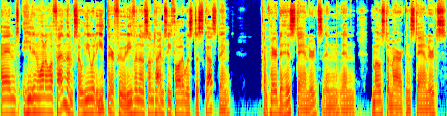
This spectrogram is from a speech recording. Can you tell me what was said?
And he didn't want to offend them, so he would eat their food, even though sometimes he thought it was disgusting compared to his standards and, and most American standards.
